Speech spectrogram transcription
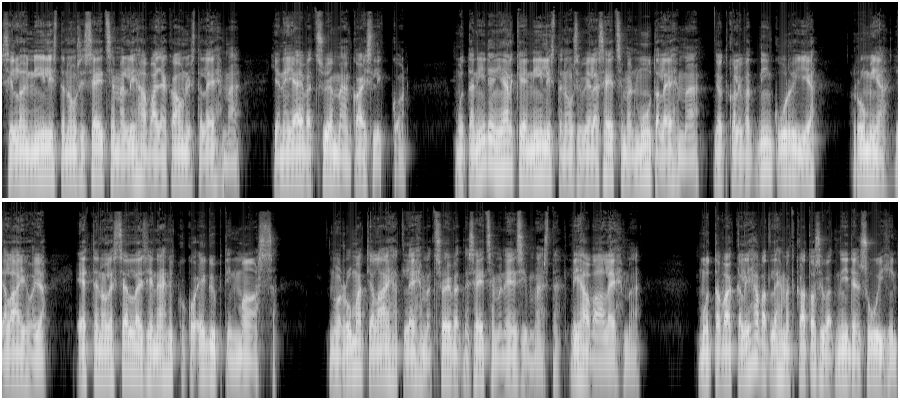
Silloin Niilistä nousi seitsemän lihavaa ja kaunista lehmää, ja ne jäivät syömään kaislikkoon. Mutta niiden jälkeen Niilistä nousi vielä seitsemän muuta lehmää, jotka olivat niin kurjia, rumia ja laihoja, etten ole sellaisia nähnyt koko Egyptin maassa. Nuo rumat ja laihat lehmät söivät ne seitsemän ensimmäistä, lihavaa lehmää. Mutta vaikka lihavat lehmät katosivat niiden suihin,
